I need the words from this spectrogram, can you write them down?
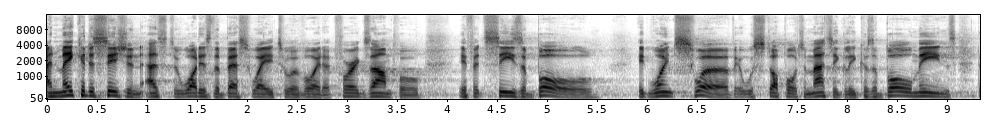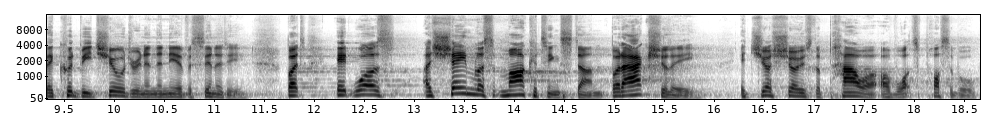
and make a decision as to what is the best way to avoid it. For example, if it sees a ball, it won't swerve, it will stop automatically because a ball means there could be children in the near vicinity. But it was a shameless marketing stunt, but actually, it just shows the power of what's possible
